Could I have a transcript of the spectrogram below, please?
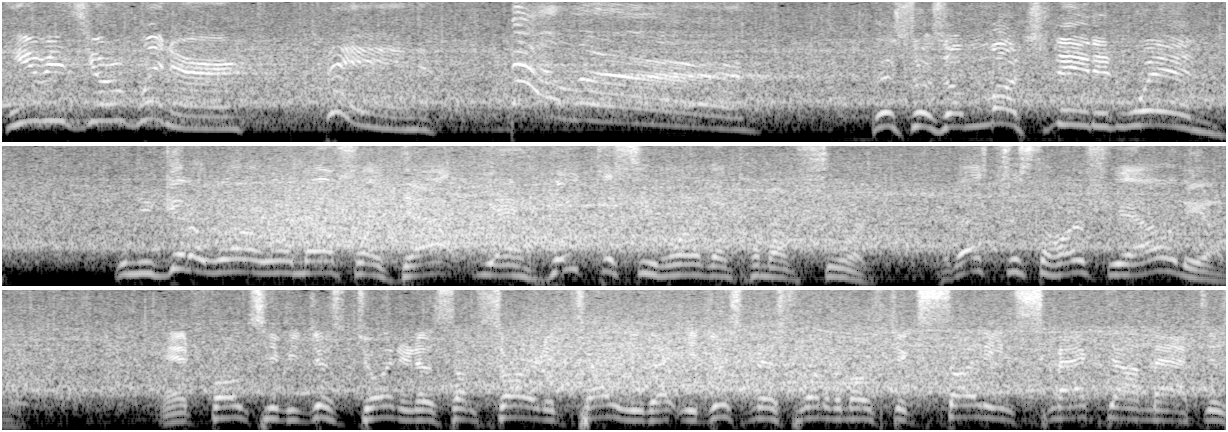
Here is your winner, Finn Balor! This was a much-needed win. when you get a one-on-one match like that, you hate to see one of them come up short. But that's just the harsh reality of it. And folks, if you're just joining us, I'm sorry to tell you that you just missed one of the most exciting SmackDown matches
